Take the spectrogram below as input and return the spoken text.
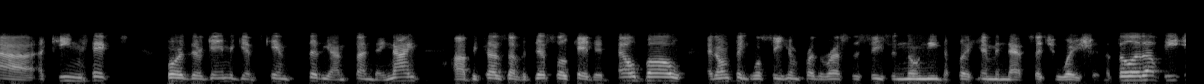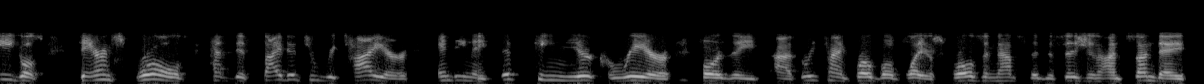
uh, Akiem Hicks for their game against Kansas City on Sunday night uh, because of a dislocated elbow. I don't think we'll see him for the rest of the season. No need to put him in that situation. The Philadelphia Eagles, Darren Sproles, have decided to retire, ending a 15 year career for the uh, three time Pro Bowl player. Sproles announced the decision on Sunday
